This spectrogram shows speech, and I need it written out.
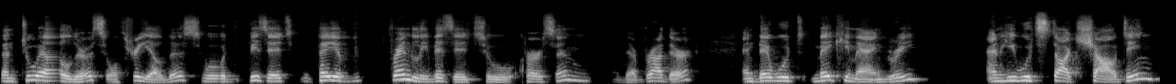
then two elders or three elders would visit, pay a friendly visit to a person, their brother, and they would make him angry, and he would start shouting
